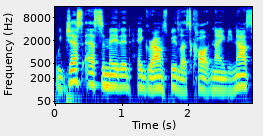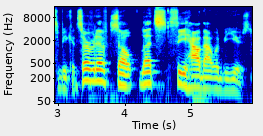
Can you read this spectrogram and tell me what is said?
We just estimated a ground speed, let's call it 90 knots to be conservative. So let's see how that would be used.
